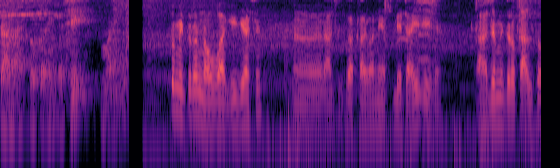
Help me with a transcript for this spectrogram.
ચા નાસ્તો કરીને પછી મળીએ. તો મિત્રો નવ વાગી ગયા છે. રાજુકા ખાવાની અપડેટ આવી ગઈ છે. આજે મિત્રો કાલ તો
